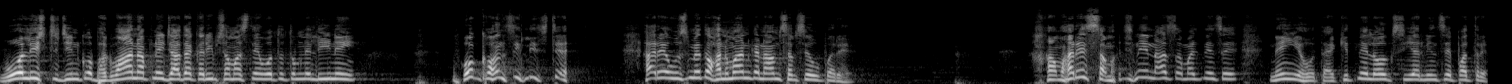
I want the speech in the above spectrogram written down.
वो लिस्ट जिनको भगवान अपने ज़्यादा करीब समझते हैं, वो तो तुमने ली नहीं। वो कौन सी लिस्ट है? अरे, उसमें तो हनुमान का नाम सबसे ऊपर है। हमारे समझने, ना समझने से नहीं ये होता है। कितने लोग सी अरविंद से पत्र,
